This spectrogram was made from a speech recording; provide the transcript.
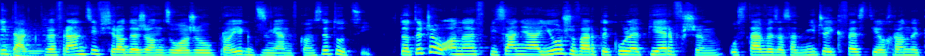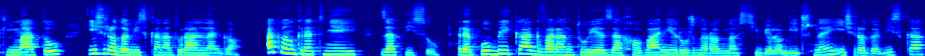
I tak, we Francji w środę rząd złożył projekt zmian w konstytucji. Dotyczą one wpisania już w artykule pierwszym ustawy zasadniczej kwestii ochrony klimatu i środowiska naturalnego a konkretniej zapisu. Republika gwarantuje zachowanie różnorodności biologicznej i środowiska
